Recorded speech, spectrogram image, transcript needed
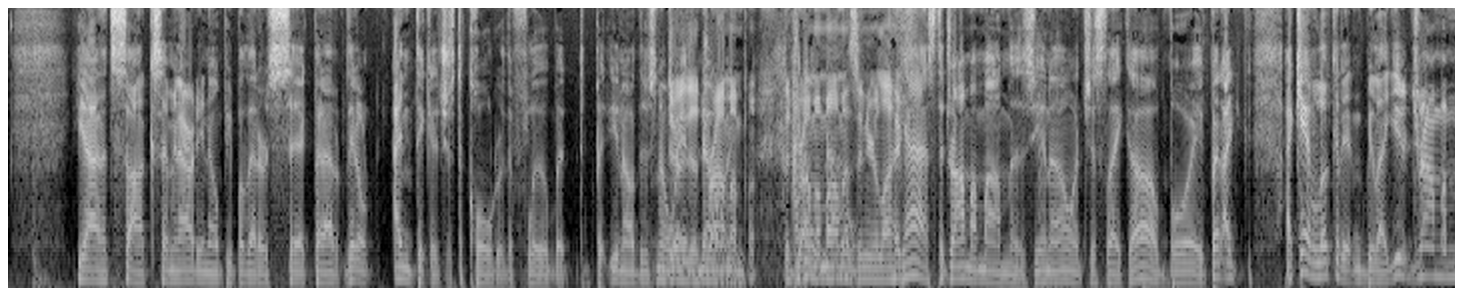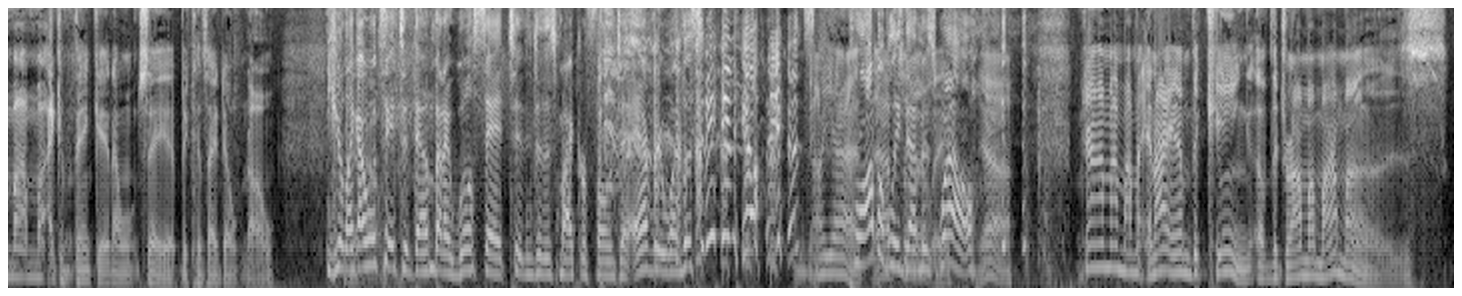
yeah, it sucks. I mean, I already know people that are sick, but I don't, they don't. I didn't think it's just a cold or the flu, but but you know, there's no Do way the of drama- the drama mamas know. in your life? Yes, the drama mamas. You know, it's just like, oh boy. But I, I can't look at it and be like, you drama mama. I can think it. I won't say it because I don't know. You're like, I won't say it to them, but I will say it to, into this microphone to everyone listening in the audience. Oh yeah, Probably them as well. Yeah, drama mama, and I am the king of the drama mamas.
